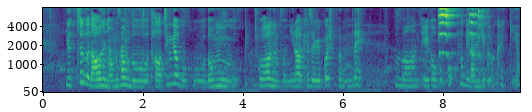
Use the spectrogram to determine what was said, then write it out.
유튜브 나오는 영상도 다 챙겨보고 너무 좋아하는 분이라 계속 읽고 싶었는데 한번 읽어보고 후기 남기도록 할게요.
